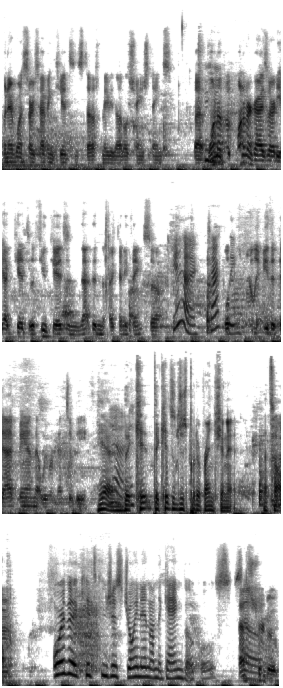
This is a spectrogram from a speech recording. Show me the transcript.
when everyone starts having kids and stuff. Maybe that'll change things. But one of one of our guys already had kids, a few kids, and that didn't affect anything. So Yeah, exactly. we'll really be the dad band that we were meant to be. Yeah, Yeah, the kid the kids will just put a wrench in it. That's all. Mhm. Or the kids can just join in on the gang vocals. That's so, true.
